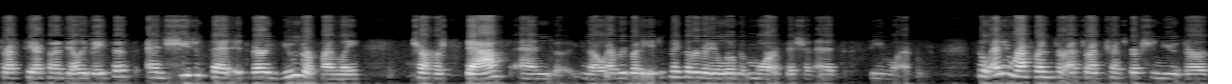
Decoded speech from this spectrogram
SRSTX on a daily basis, and she just said it's very user-friendly to her staff and, you know, everybody. It just makes everybody a little bit more efficient, and it's seamless. So any reference or SRS transcription user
